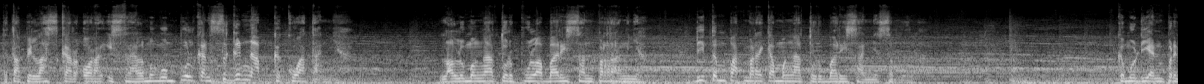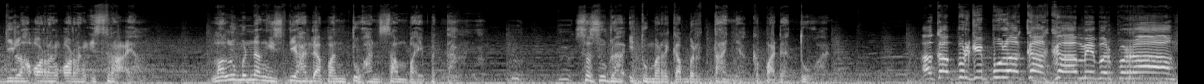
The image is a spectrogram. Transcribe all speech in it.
Tetapi laskar orang Israel mengumpulkan segenap kekuatannya, lalu mengatur pula barisan perangnya di tempat mereka mengatur barisannya semula. Kemudian pergilah orang-orang Israel, lalu menangis di hadapan Tuhan sampai petang. Sesudah itu mereka bertanya kepada Tuhan, Akan pergi pulakah kami berperang?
